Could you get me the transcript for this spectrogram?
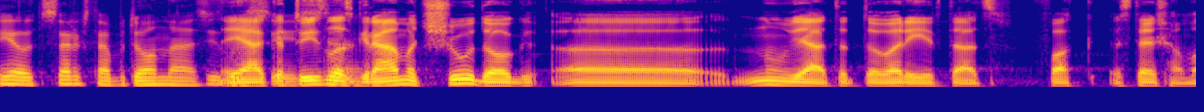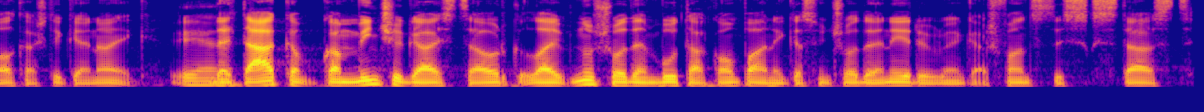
ielicis sarakstā, bet vēl neesmu izlasījis. jā, kad tu izlasi grāmatu Shoedog, uh, nu, jā, tad tev arī ir tāds, fuck, es tiešām valkāšu tikai. Jā. Dēļ tā, kam, kam viņš ir gājis cauri, lai nu, šodien būtu tā kompānija, kas viņš šodien ir, ir vienkārši fantastisks stāsts.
